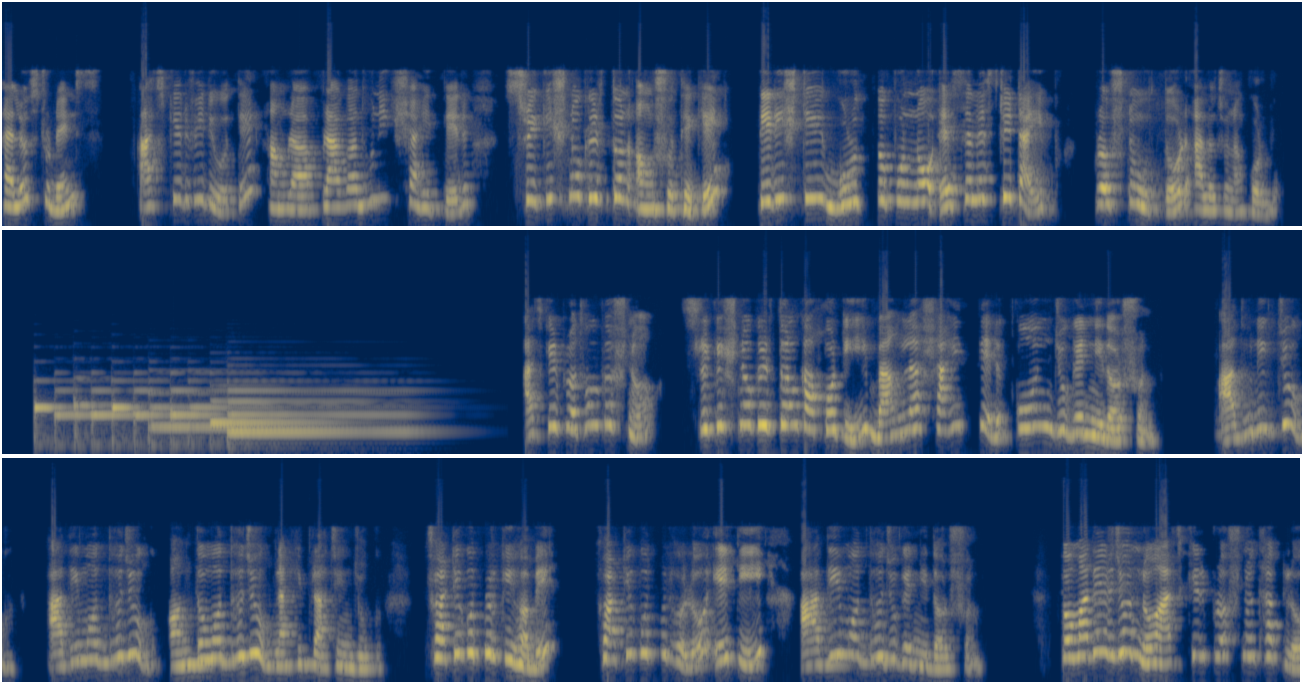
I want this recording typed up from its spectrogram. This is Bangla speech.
হ্যালো স্টুডেন্টস আজকের ভিডিওতে আমরা প্রাগাধুনিক সাহিত্যের শ্রীকৃষ্ণ কীর্তন অংশ থেকে তিরিশটি গুরুত্বপূর্ণ এসএলএসটি টাইপ প্রশ্ন উত্তর আলোচনা করব। আজকের প্রথম প্রশ্ন, শ্রীকৃষ্ণ কীর্তন কাব্যটি বাংলা সাহিত্যের কোন যুগের নিদর্শন? আধুনিক যুগ আদি মধ্যযুগ অন্তমধ্যযুগ নাকি প্রাচীন যুগ? সঠিক উত্তর কি হবে? সঠিক উত্তর হলো এটি আদি মধ্যযুগের নিদর্শন। তোমাদের জন্য আজকের প্রশ্ন থাকল,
